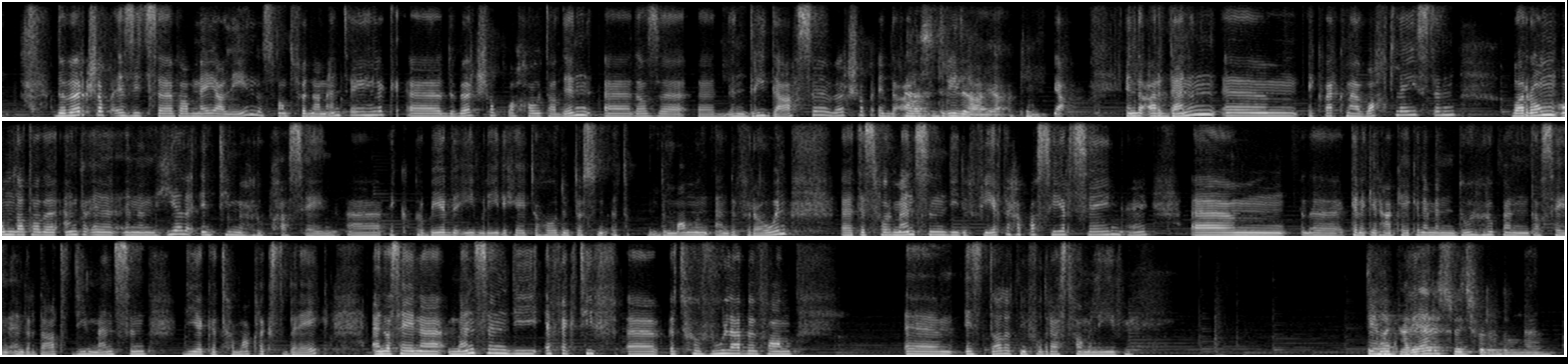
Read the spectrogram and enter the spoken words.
De workshop is iets van mij alleen, dus van het fundament eigenlijk. de workshop, wat houdt dat in? dat is een driedaagse workshop in de ah, dat is drie dagen, ja. oké. Ja, in de Ardennen, um, ik werk met wachtlijsten. Waarom? Omdat dat enkel in een hele intieme groep gaat zijn. Uh, ik probeer de evenredigheid te houden tussen het, de mannen en de vrouwen. Uh, het is voor mensen die de 40 gepasseerd zijn. Hè. Um, uh, kan ik hier gaan kijken in mijn doelgroep en dat zijn inderdaad die mensen die ik het gemakkelijkst bereik. En dat zijn mensen die effectief het gevoel hebben van um, is dat het nu voor de rest van mijn leven. Tegen een carrière switch willen doen dan?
